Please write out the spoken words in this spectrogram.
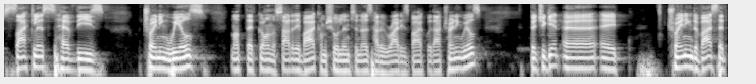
cyclists have these training wheels, not that go on the side of their bike. I'm sure Linton knows how to ride his bike without training wheels. But you get a, a training device that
